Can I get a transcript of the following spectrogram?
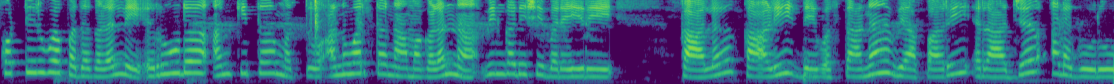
ಕೊಟ್ಟಿರುವ ಪದಗಳಲ್ಲಿ ರೂಢ, ಅಂಕಿತ ಮತ್ತು ಅನುವರ್ತ ನಾಮಗಳನ್ನು ವಿಂಗಡಿಸಿ ಬರೆಯಿರಿ. ಕಾಲ, ಕಾಳಿ, ದೇವಸ್ಥಾನ, ವ್ಯಾಪಾರಿ, ರಾಜ, ಅಡಗೂರು.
